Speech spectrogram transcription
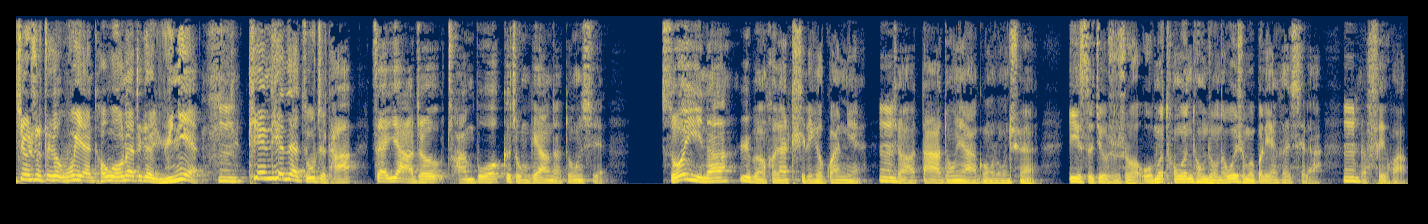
就是这个五眼同盟的这个余孽，天天在阻止他在亚洲传播各种各样的东西。所以呢，日本后来提了一个观念，叫大东亚共荣圈。意思就是说，我们同文同种的为什么不联合起来？嗯，废话，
